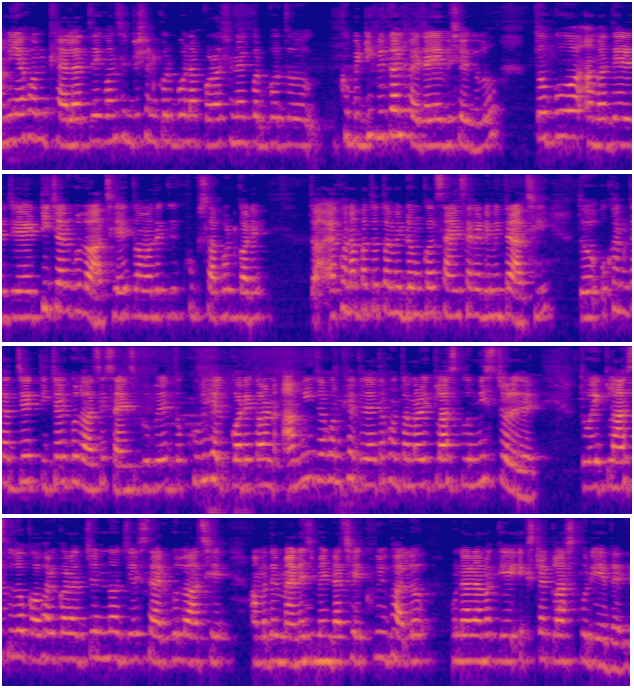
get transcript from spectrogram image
আমি এখন খেলাতে কনসেন্ট্রেশন করব না পড়াশোনায় করব, তো খুবই ডিফিকাল্ট হয়ে যায় এই বিষয়গুলো। তবুও আমাদের যে টিচারগুলো আছে, তো আমাদেরকে খুব সাপোর্ট করে। তো এখন আপাতত আমি ডোমকল সায়েন্স একাডেমিতে আছি। তো ওখানকার যে টিচারগুলো আছে সায়েন্স গ্রুপে তো খুবই হেল্প করে, কারণ আমি যখন খেতে যাই তখন তো আমার ওই ক্লাসগুলো মিস চলে যায়। তো ওই ক্লাসগুলো কভার করার জন্য যে স্যারগুলো আছে, আমাদের ম্যানেজমেন্ট আছে, খুবই ভালো, ওনারা আমাকে এক্সট্রা ক্লাস করিয়ে দেয়।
